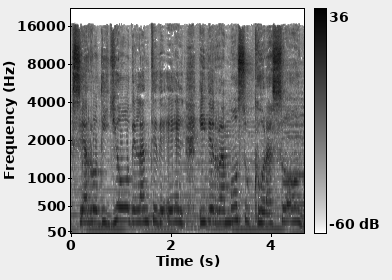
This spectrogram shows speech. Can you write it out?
se arrodilló delante de él y derramó su corazón,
